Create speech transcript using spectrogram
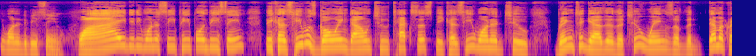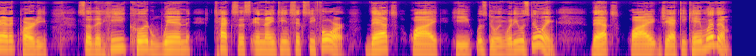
He wanted to be seen. Why did he want to see people and be seen? Because he was going down to Texas because he wanted to bring together the two wings of the Democratic Party so that he could win Texas in 1964. That's why he was doing what he was doing. That's why Jackie came with him.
